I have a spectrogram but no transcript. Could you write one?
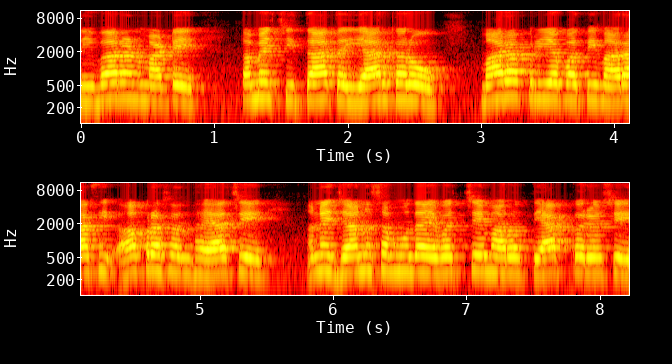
નિવારણ માટે તમે ચિતા તૈયાર કરો. મારા પ્રિય પતિ મારાથી અપ્રસન્ન થયા છે અને જન સમુદાય વચ્ચે મારો ત્યાગ કર્યો છે.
